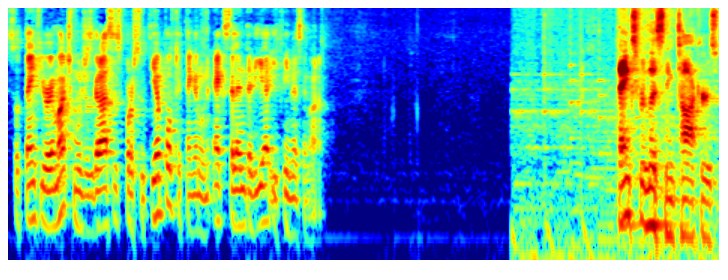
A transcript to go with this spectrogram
So thank you very much. Muchas gracias por su tiempo. Que tengan un excelente día y fin de semana. Thanks for listening, talkers.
